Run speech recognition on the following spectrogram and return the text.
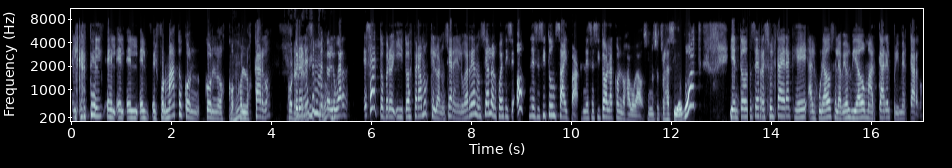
el cartel, el, el, el, el formato con, con los, con, los cargos. pero en ese momento, en lugar, Exacto, pero y todos esperamos que lo anunciaran. En lugar de anunciarlo, el juez dice, oh, necesito un sidebar, necesito hablar con los abogados. Y nosotros así de, ¿what? Y entonces resulta era que al jurado se le había olvidado marcar el primer cargo.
